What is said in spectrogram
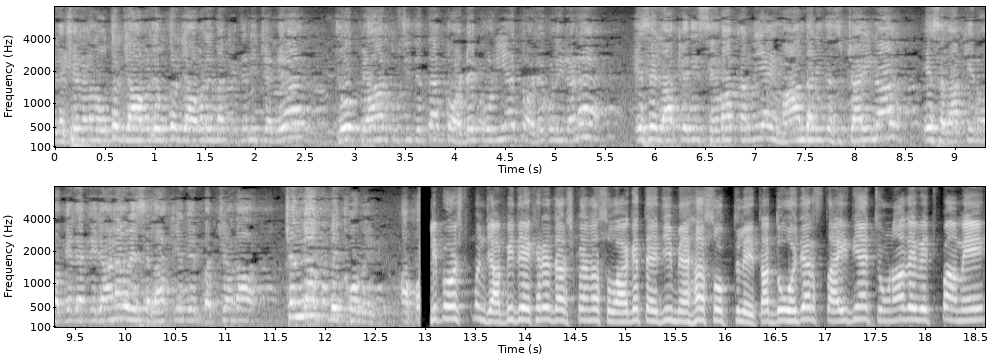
ਇਲੈਕਸ਼ਨ ਲੜਨਾ ਉਧਰ ਜਾ ਵੜੇ, ਉਧਰ ਜਾ ਵੜੇ, ਮੈਂ ਕਿਤੇ ਨਹੀਂ ਚੱਲਿਆ। ਜੋ ਪਿਆਰ ਤੁਸੀਂ ਦਿੱਤਾ ਤੁਹਾਡੇ ਕੋਲ ਹੀ ਹੈ, ਤੁਹਾਡੇ ਕੋਲ ਹੀ ਰਹਿਣਾ ਇਸ ਇਲਾਕੇ ਦੀ ਸੇਵਾ ਕਰਨੀ ਹੈ, ਇਮਾਨਦਾਰੀ ਤੇ ਸੱਚਾਈ ਨਾਲ ਇਸ ਇਲਾਕੇ ਨੂੰ ਅੱਗੇ ਲੈ ਕੇ ਜਾਣਾ ਔਰ ਇਸ ਇਲਾਕੇ ਦੇ ਬੱਚਿਆਂ ਦਾ ਚੰਗਾ ਭਵਿੱਖ ਹੋਵੇ। ਆਪਾਂ ਡੇਲੀ ਪੋਸਟ ਪੰਜਾਬੀ ਦੇਖ ਰਹੇ ਦਰਸ਼ਕਾਂ ਦਾ ਸਵਾਗਤ ਹੈ ਜੀ, ਮੈਂ ਹਾਂ ਸੋਕਤਲੇ ਤਾਂ 2027 ਦੀਆਂ ਚੋਣਾਂ ਦੇ ਵਿੱਚ ਭਾਵੇਂ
